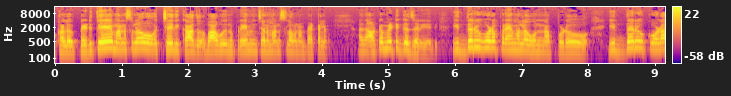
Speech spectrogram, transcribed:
ఒకళ్ళు పెడితే మనసులో వచ్చేది కాదు. బాబు నువ్వు ప్రేమించిన మనసులో మనం పెట్టలేం. అది ఆటోమేటిక్గా జరిగేది. ఇద్దరు కూడా ప్రేమలో ఉన్నప్పుడు ఇద్దరు కూడా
